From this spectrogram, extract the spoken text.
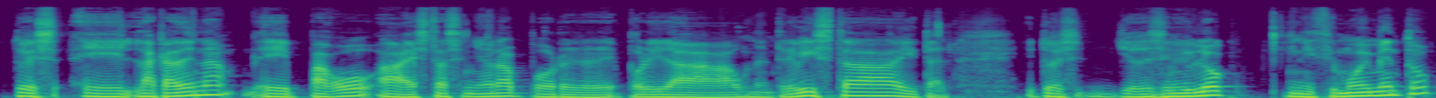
Entonces, eh, la cadena eh, pagó a esta señora por, por ir a una entrevista y tal. Entonces, yo desde mi blog inicié un movimiento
